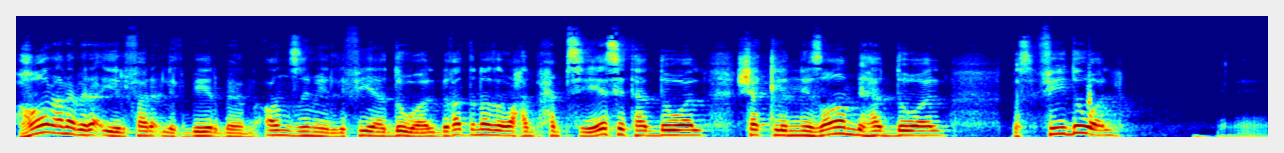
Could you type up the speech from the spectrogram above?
هون أنا برأيي الفرق الكبير بين الأنظمة اللي فيها دول. بغض النظر واحد بحب سياسة هالدول شكل النظام بهالدول بس في دول. يعني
